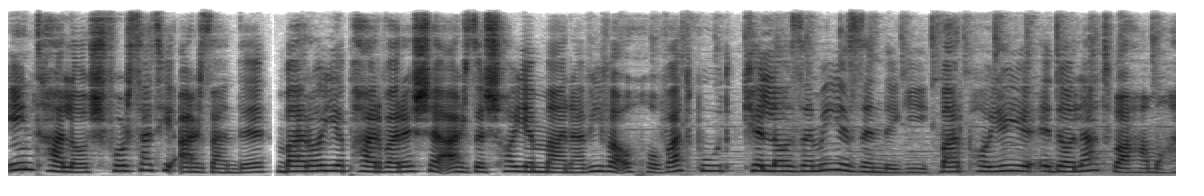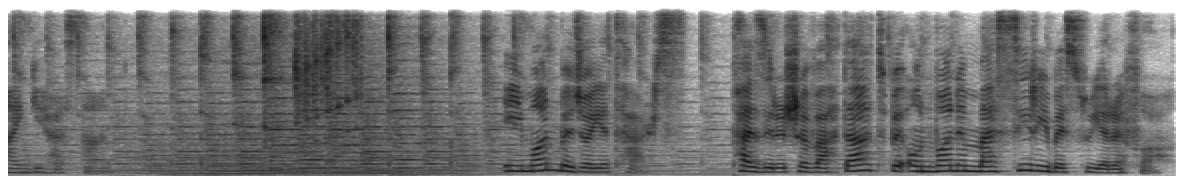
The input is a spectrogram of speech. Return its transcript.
این تلاش فرصتی ارزنده برای پرورش ارزشهای معنوی و اخوت بود که لازمه زندگی بر پایه عدالت و هماهنگی هستند. ایمان به جای ترس پذیرش وحدت به عنوان مسیری به سوی رفاه.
